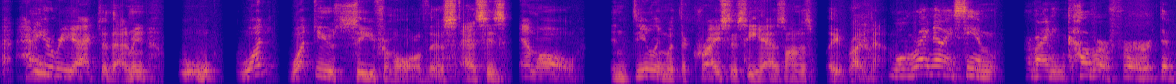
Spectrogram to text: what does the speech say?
How do you react to that? I mean, what what do you see from all of this as his mo in dealing with the crisis he has on his plate right now? Well, right now I see him providing cover for the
